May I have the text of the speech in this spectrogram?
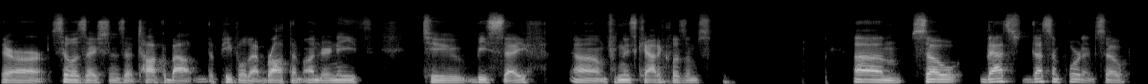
there are civilizations that talk about the people that brought them underneath to be safe um, from these cataclysms. Um, so that's that's important. So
